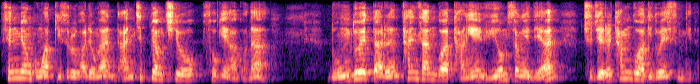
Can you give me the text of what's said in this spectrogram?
생명공학 기술을 활용한 난치병 치료 소개하거나 농도에 따른 탄산과 당의 위험성에 대한 주제를 탐구하기도 했습니다.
